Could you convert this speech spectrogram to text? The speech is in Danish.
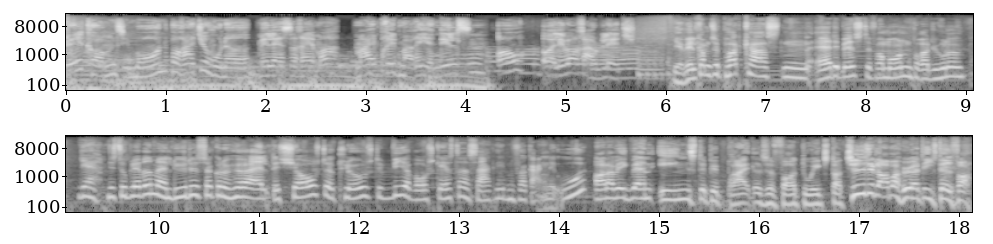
Velkommen til Morgen på Radio 100 med Lasse Remmer, mig, Britt Maria Nielsen og Oliver Routledge. Ja, velkommen til podcasten Er det bedste fra morgen på Radio 100. Ja, hvis du bliver ved med at lytte, så kan du høre alt det sjoveste og klogeste, vi og vores gæster har sagt i den forgangne uge. Og der vil ikke være en eneste bebrejdelse for, at du ikke står tidligt op og hører det i stedet for.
